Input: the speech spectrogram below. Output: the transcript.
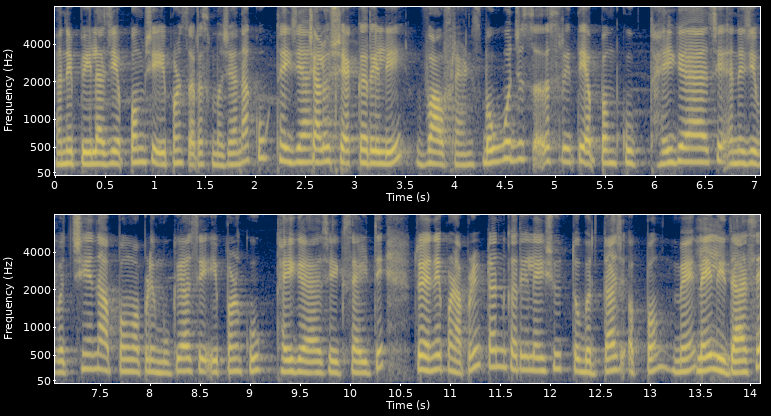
અને પહેલાં જે અપમ છે, એ પણ સરસ મજાના કૂક થઈ જાય. ચાલો ચેક કરી લઈએ. વાવ ફ્રેન્ડ્સ બહુ જ સરસ રીતે અપમ કૂક થઈ ગયા છે અને જે વચ્ચેના અપમ આપણે મૂક્યા છે એ પણ કૂક થઈ ગયા છે એક સાઈડથી તો એને પણ આપણે ટર્ન કરી લઈશું. તો બધા જ અપમ મેં લઈ લીધા છે.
